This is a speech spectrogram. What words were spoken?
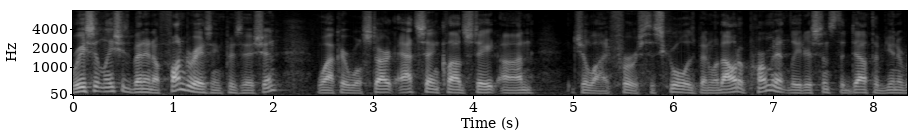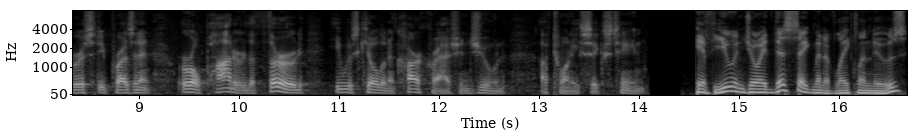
Recently, she's been in a fundraising position. Wacker will start at St. Cloud State on July 1st. The school has been without a permanent leader since the death of University President Earl Potter III. He was killed in a car crash in June of 2016. If you enjoyed this segment of Lakeland News,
